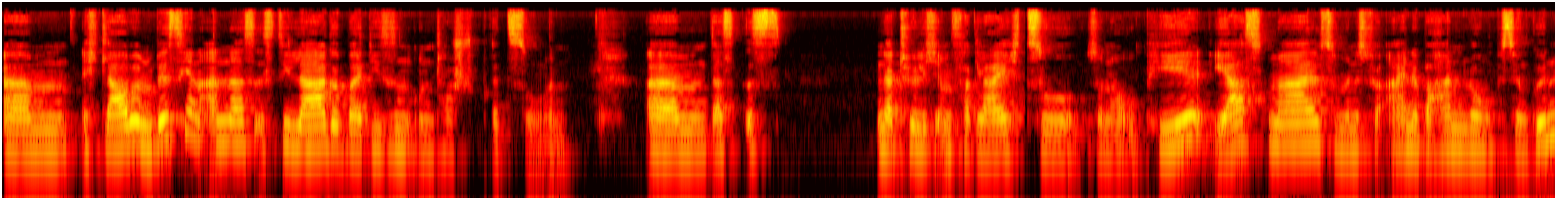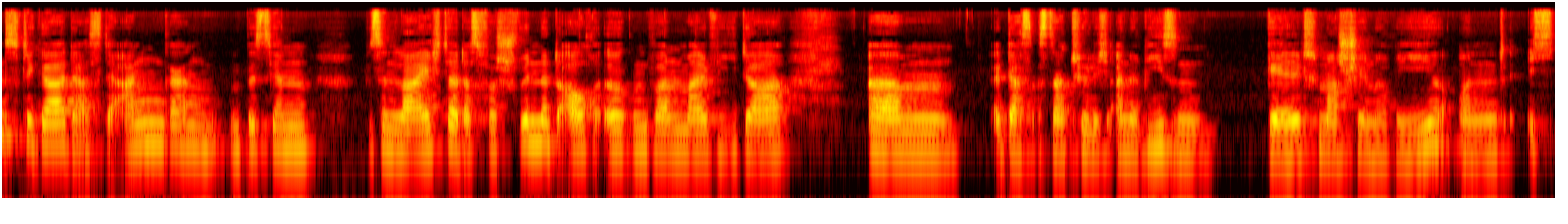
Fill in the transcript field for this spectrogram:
Ähm, ich glaube, ein bisschen anders ist die Lage bei diesen Unterspritzungen. Ähm, das ist natürlich im Vergleich zu so einer OP erstmal, zumindest für eine Behandlung, ein bisschen günstiger. Da ist der Angang ein bisschen, bisschen leichter. Das verschwindet auch irgendwann mal wieder. Ähm, das ist natürlich eine Riesengeldmaschinerie. Und ich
